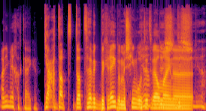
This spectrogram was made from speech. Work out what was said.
anime gaat kijken. Ja, dat, dat heb ik begrepen. Misschien wordt Ja, dit wel dus- mijn, dus, ja.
